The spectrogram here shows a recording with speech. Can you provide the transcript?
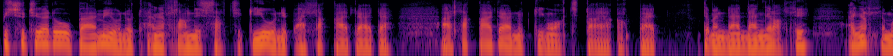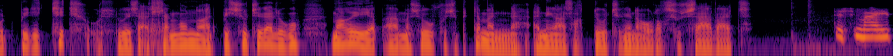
писсутигалуу паамиунут ангерларниссартик киунип ааллаққаатаата ааллаққаатаанут кигуартиттариақарпаат таманнааннаангеларли ангерламут пилитсит уллуиса аллангорнерат писсутигалугу мариап аамасууфусип таманна анигаасартуутигинерулерсуссааваат тасмай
